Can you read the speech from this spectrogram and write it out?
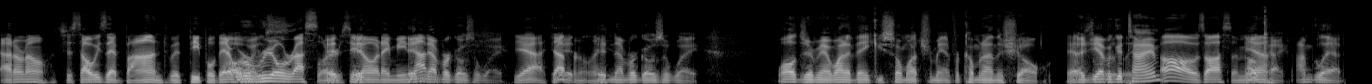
I don't know. It's just always that bond with people that were real wrestlers. It- you know what I mean? It Not- never goes away. Yeah, definitely. It, never goes away. Well, Jeremy, I want to thank you so much, man, for coming on the show. Uh, did you have a good time? Oh, it was awesome. Yeah. Okay, I'm glad.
